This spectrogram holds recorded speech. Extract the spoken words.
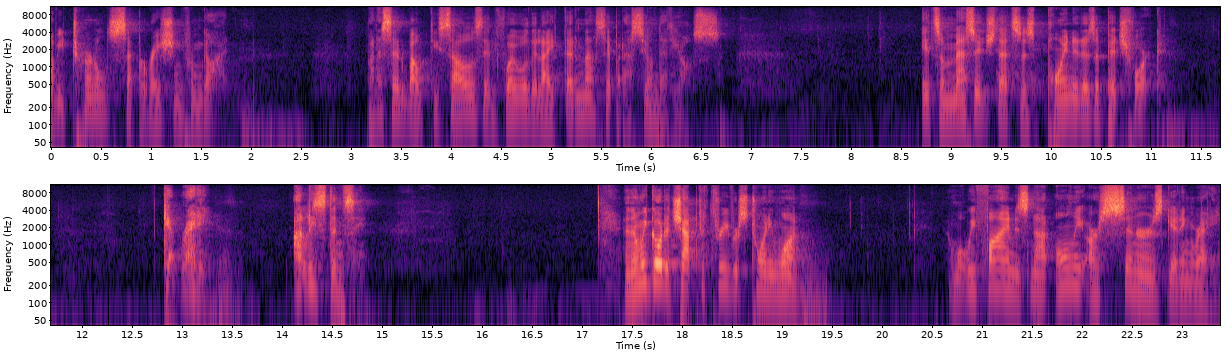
of eternal separation from God. Van a ser bautizados del fuego de la eterna separación de Dios. It's a message that's as pointed as a pitchfork. Get ready. Alístense. And then we go to chapter 3, verse 21. And what we find is not only are sinners getting ready,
